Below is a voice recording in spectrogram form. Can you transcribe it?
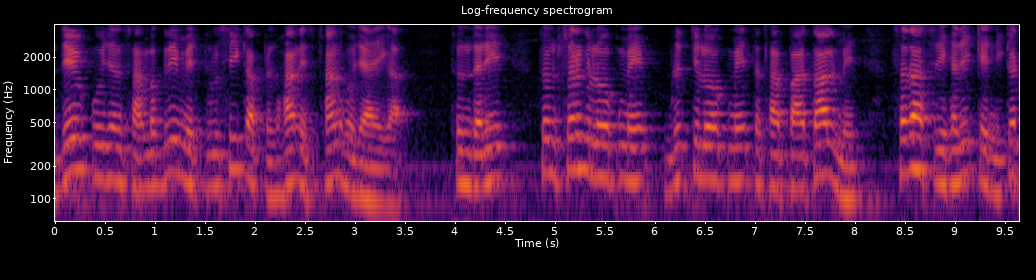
देव पूजन सामग्री में तुलसी का प्रधान स्थान हो जाएगा। सुंदरी, तुम स्वर्गलोक में, मृत्युलोक में तथा पाताल में सदा श्रीहरि के निकट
